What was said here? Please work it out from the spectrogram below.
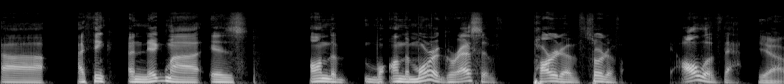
uh, I think Enigma is on the on the more aggressive part of sort of all of that Yeah.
